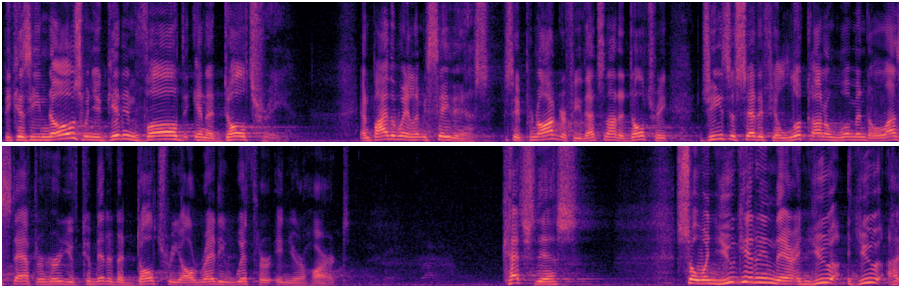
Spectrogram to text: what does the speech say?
Because he knows when you get involved in adultery, and by the way, let me say this you say pornography, that's not adultery. Jesus said if you look on a woman to lust after her, you've committed adultery already with her in your heart. Catch this. So when you get in there and you, you, uh,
